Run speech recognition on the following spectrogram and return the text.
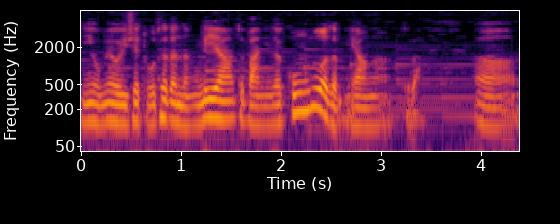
你有没有一些独特的能力啊，对吧？你的工作怎么样啊，对吧？呃，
